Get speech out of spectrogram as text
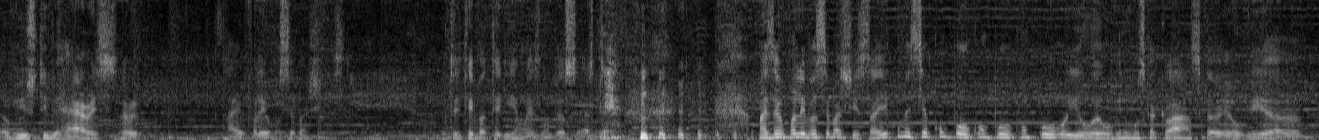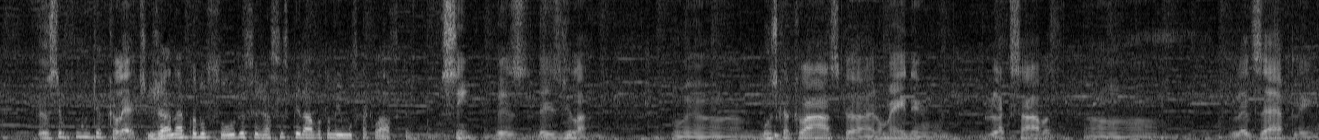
eu vi o Steve Harris, aí eu falei, eu vou ser baixista. Eu tentei bateria, mas não deu certo. mas aí eu falei, vou ser baixista. Aí comecei a compor, compor, compor, e eu, eu ouvindo música clássica, eu ouvia eu sempre fui muito eclético. Já na época do Soldier você já se inspirava também em música clássica? Sim, desde, desde lá. Uh, música clássica, Iron Maiden, Black Sabbath, uh, Led Zeppelin,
